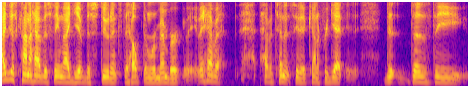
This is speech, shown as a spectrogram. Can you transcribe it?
I just kind of have this thing that I give to students to help them remember. They have a have a tendency to kind of forget. D does the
